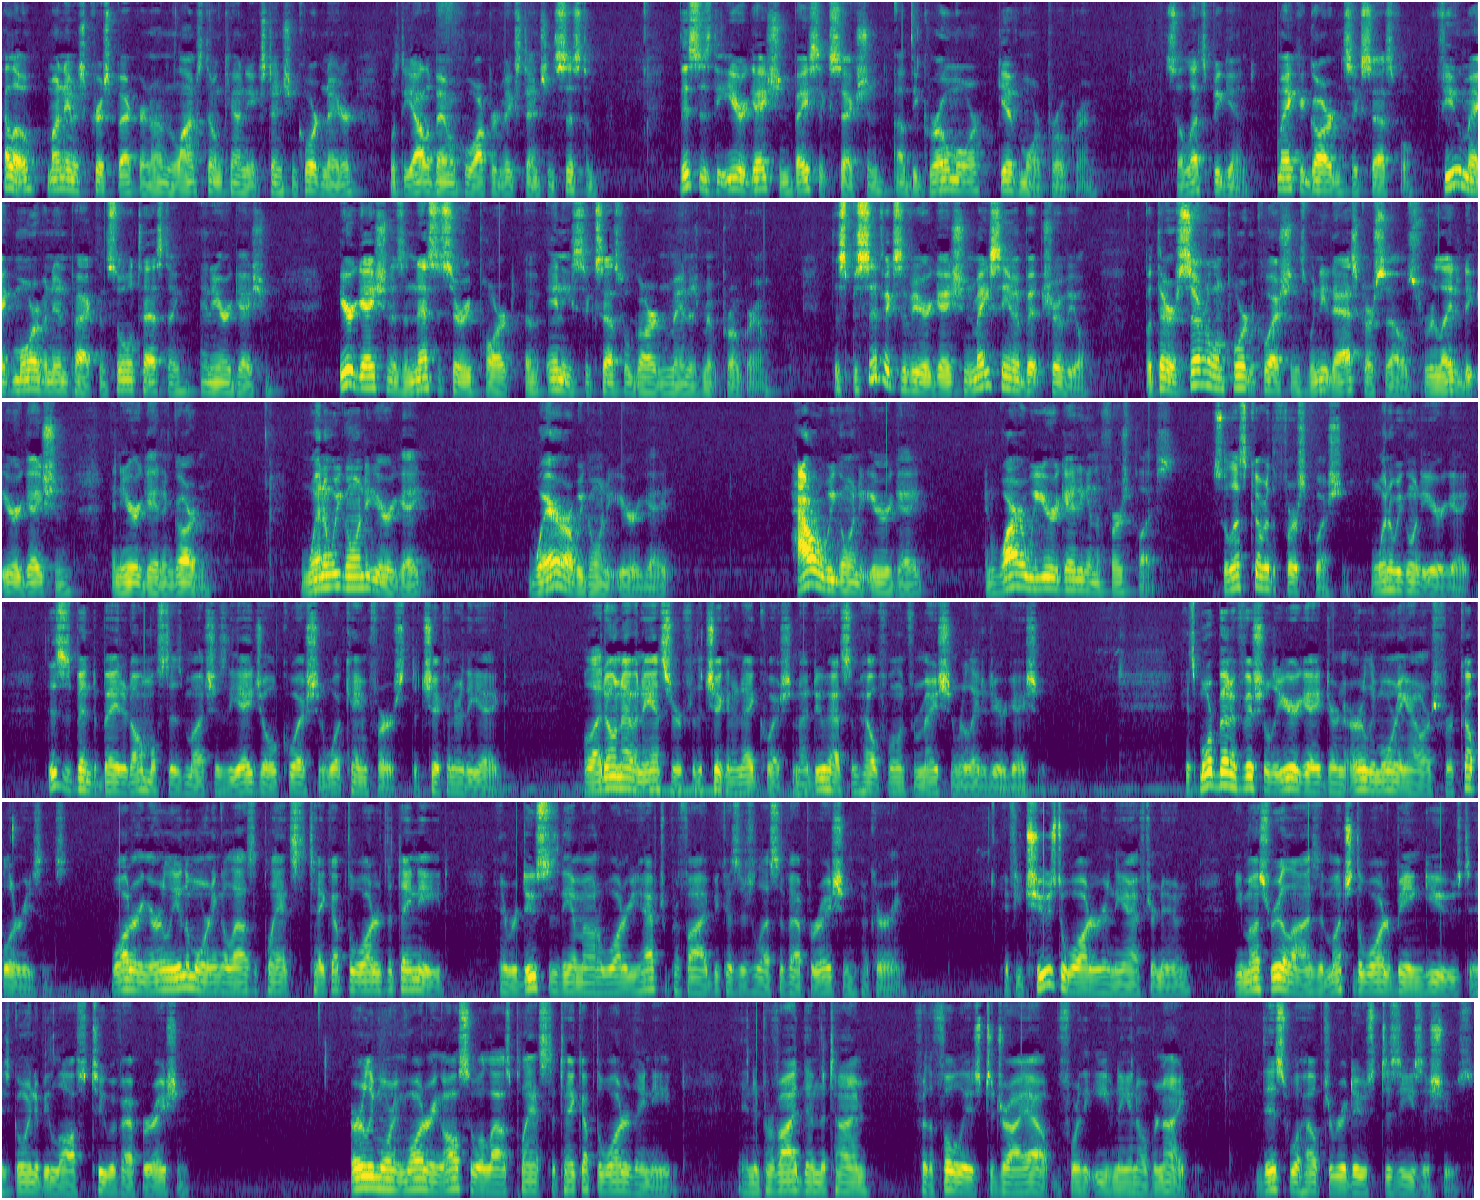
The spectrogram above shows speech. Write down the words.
Hello, my name is Chris Becker and I'm the Limestone County Extension Coordinator with the Alabama Cooperative Extension System. This is the irrigation basics section of the Grow More, Give More program. So let's begin. Make a garden successful. Few make more of an impact than soil testing and irrigation. Irrigation is a necessary part of any successful garden management program. The specifics of irrigation may seem a bit trivial, but there are several important questions we need to ask ourselves related to irrigation and irrigating garden. When are we going to irrigate? Where are we going to irrigate? How are we going to irrigate? And why are we irrigating in the first place? So let's cover the first question. When are we going to irrigate? This has been debated almost as much as the age-old question, what came first, the chicken or the egg? Well, I don't have an answer for the chicken and egg question. I do have some helpful information related to irrigation. It's more beneficial to irrigate during early morning hours for a couple of reasons. Watering early in the morning allows the plants to take up the water that they need and reduces the amount of water you have to provide because there's less evaporation occurring. If you choose to water in the afternoon, you must realize that much of the water being used is going to be lost to evaporation. Early morning watering also allows plants to take up the water they need and provide them the time for the foliage to dry out before the evening and overnight. This will help to reduce disease issues.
